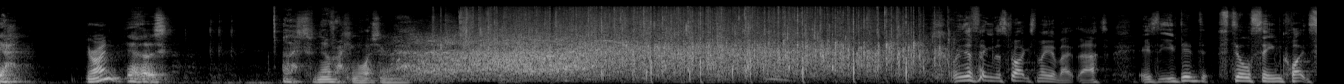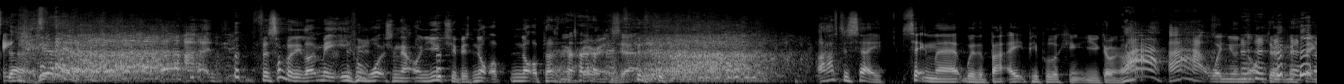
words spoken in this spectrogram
Yeah. You all right? Yeah, that was... Oh, That's nerve-wracking watching that. I mean, the thing that strikes me about that is that you did still seem quite scared. For somebody like me, even watching that on YouTube is not a, not a pleasant experience, yeah. I have to say, sitting there with about eight people looking at you going, ah, ah, when you're not doing the thing,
